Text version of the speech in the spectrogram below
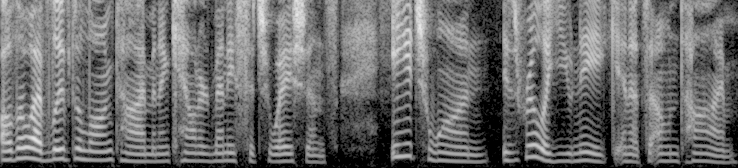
Although I've lived a long time and encountered many situations, each one is really unique in its own time.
